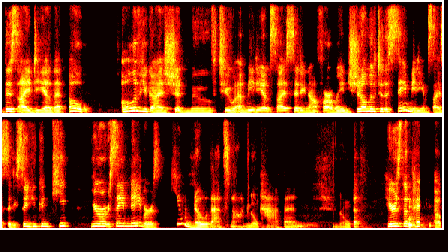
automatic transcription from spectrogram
This idea that, oh, all of you guys should move to a medium sized city not far away, and you should all move to the same medium sized city so you can keep your same neighbors you know that's not going to happen. Nope. Here's the payout,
